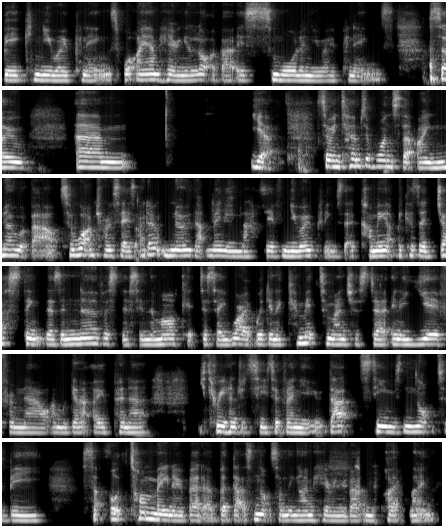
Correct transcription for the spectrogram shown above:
big new openings. What I am hearing a lot about is smaller new openings. So, um, yeah. So, in terms of ones that I know about, so what I'm trying to say is I don't know that many massive new openings that are coming up because I just think there's a nervousness in the market to say, right, we're going to commit to Manchester in a year from now and we're going to open a 300 seater venue. That seems not to be so, oh, Tom may know better, but that's not something I'm hearing about in the pipeline.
